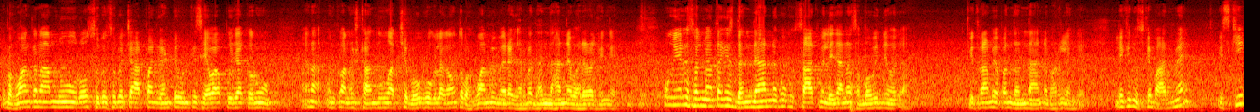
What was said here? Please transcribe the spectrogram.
कि भगवान का नाम लूँ, रोज़ सुबह सुबह चार पाँच घंटे उनकी सेवा पूजा करूँ है ना? उनका अनुष्ठान दूँ अच्छे भोग भोग लगाऊँ तो भगवान भी मेरे घर में धन धान्य भरे रखेंगे। वो ये नहीं समझ में आता कि इस धन धान्य को साथ में ले जाना संभव ही नहीं होगा। कितना भी अपन धन धान्य भर लेंगे। लेकिन उसके बाद में इसकी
